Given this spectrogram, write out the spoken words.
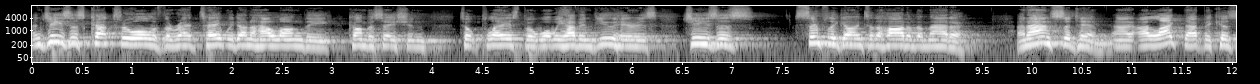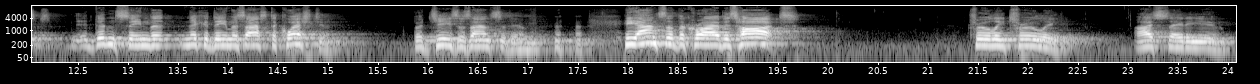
And Jesus cut through all of the red tape. We don't know how long the conversation took place, but what we have in view here is Jesus simply going to the heart of the matter and answered him. I, I like that because it didn't seem that Nicodemus asked a question, but Jesus answered him. he answered the cry of his heart. Truly, truly, I say to you.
